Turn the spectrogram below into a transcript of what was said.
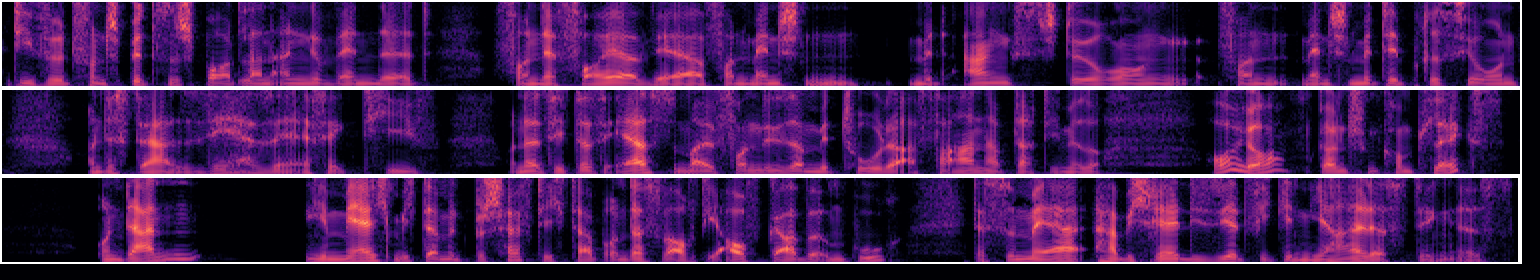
Die wird von Spitzensportlern angewendet, von der Feuerwehr, von Menschen mit Angststörungen, von Menschen mit Depression und ist da sehr, sehr effektiv. Und als ich das erste Mal von dieser Methode erfahren habe, dachte ich mir so, oh ja, ganz schön komplex. Und dann, je mehr ich mich damit beschäftigt habe, und das war auch die Aufgabe im Buch, desto mehr habe ich realisiert, wie genial das Ding ist,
